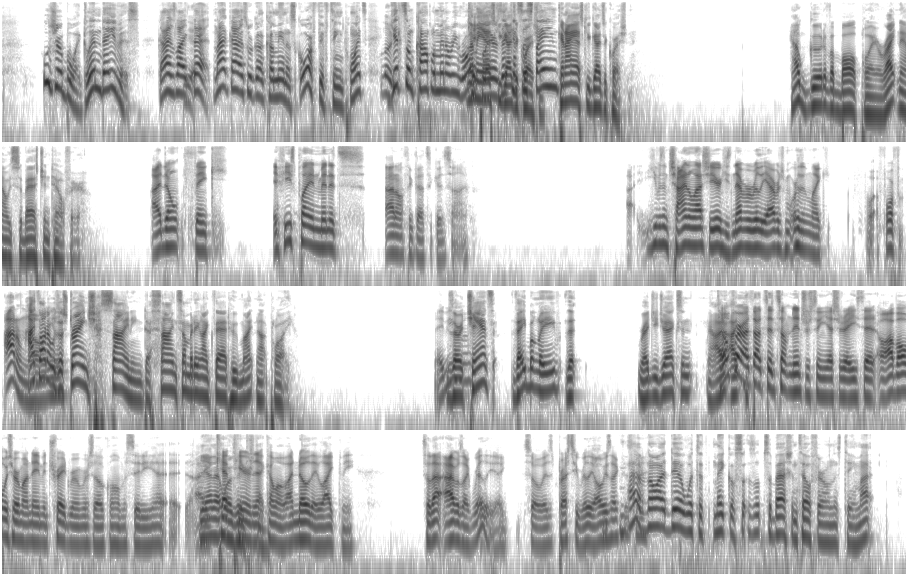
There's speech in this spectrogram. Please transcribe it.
Who's your boy? Glen Davis. Guys like Yeah. that. Not guys who are going to come in and score 15 points. Look- get some complimentary role players that can a question. sustain. Can I ask you guys a question? How good of a ball player right now is Sebastian Telfair? I don't think if he's playing minutes, I don't think that's a good sign. He was in China last year. He's never really averaged more than like four. four I don't know. I thought it was know? a strange signing to sign somebody like that who might not play. Maybe Is there a chance they believe that Reggie Jackson. I, Telfair, I, I, thought said something interesting yesterday. He said, "Oh, I've always heard my name in trade rumors at Oklahoma City. I, I Yeah, that kept was hearing that come up. I know they liked me." So that I was like, "Really? Like, so is Presti really always like this?" I have no idea what to make of Se- Sebastian Telfair on this team. I,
